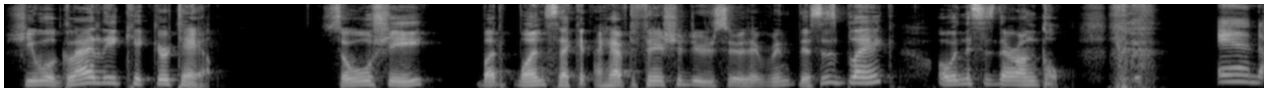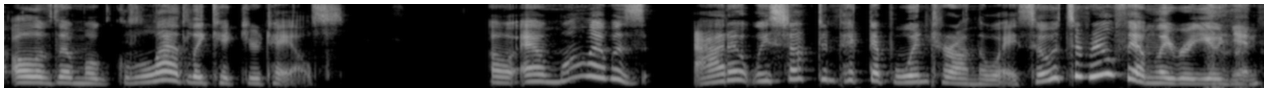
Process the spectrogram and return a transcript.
She will gladly kick your tail. So will she. But one second, I have to finish introducing everyone. This is Blake. Oh, and this is their uncle. and all of them will gladly kick your tails. Oh, and while I was at it, we stopped and picked up Winter on the way, so it's a real family reunion.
